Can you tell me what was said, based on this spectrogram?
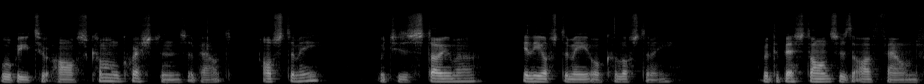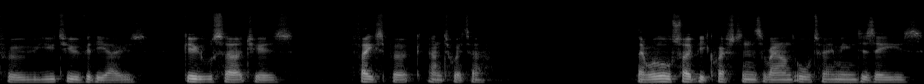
will be to ask common questions about ostomy, which is stoma, ileostomy or colostomy, with the best answers that I've found through YouTube videos, Google searches, Facebook and Twitter. There will also be questions around autoimmune disease,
